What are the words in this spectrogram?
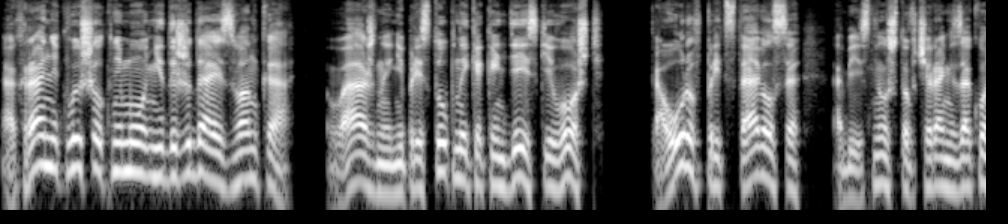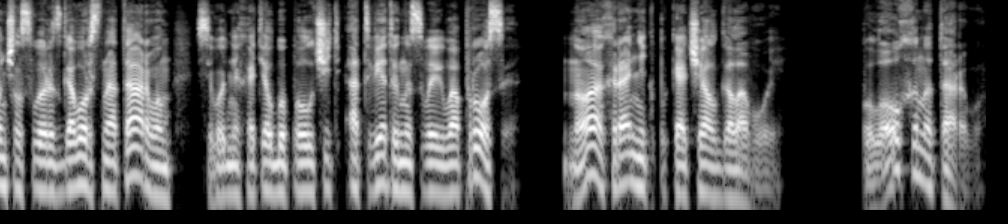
Охранник вышел к нему, не дожидаясь звонка. Важный, неприступный, как индейский вождь. Кауров представился, объяснил, что вчера не закончил свой разговор с Натаровым, сегодня хотел бы получить ответы на свои вопросы. Но охранник покачал головой. Плохо Натарову.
